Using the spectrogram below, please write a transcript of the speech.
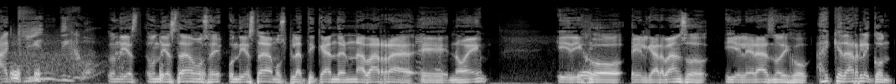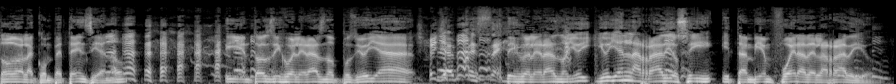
¿A quién dijo? Un día, un día estábamos, un día estábamos platicando en una barra, eh, Noé, y dijo el garbanzo y el Erasno, dijo, hay que darle con todo a la competencia, ¿no? Y entonces dijo el Erasno, pues yo ya, Yo ya empecé. dijo el Erasno, yo, yo ya en la radio sí, y también fuera de la radio.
